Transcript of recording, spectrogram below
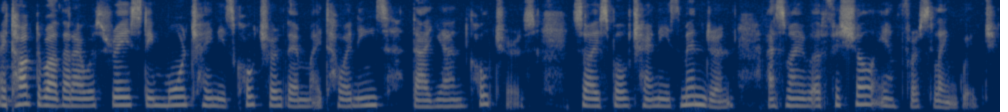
I talked about that I was raised in more Chinese culture than my Taiwanese Dayan cultures, so I spoke Chinese Mandarin as my official and first language.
